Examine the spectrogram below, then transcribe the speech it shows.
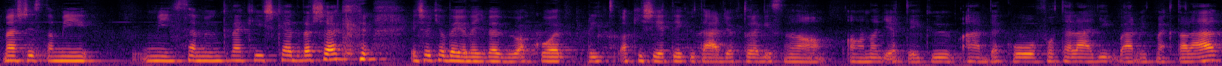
másrészt a mi, szemünknek is kedvesek, és hogyha bejön egy vevő, akkor itt a kísértékű tárgyaktól egészen a, a nagyértékű deco, fotelágyig bármit megtalál.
